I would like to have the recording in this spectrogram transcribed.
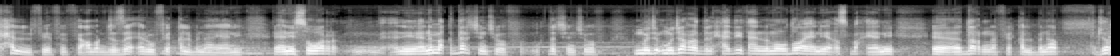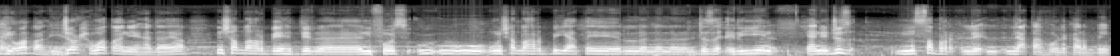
كحل في, في, في عمر الجزائر وفي قلبنا يعني. يعني صور يعني أنا ما قدرتش نشوف ما قدرتش نشوف. مج- مجرد الحديث عن الموضوع يعني أصبح يعني آه، ضرنا في قلبنا. جرح وطني يعني. جرح وطني هدايا. إن شاء الله ربي يهدي النفوس وإن شاء الله ربي يعطي ال- ال- الجزائريين يعني جزء من الصبر اللي أعطاه لك ربي.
